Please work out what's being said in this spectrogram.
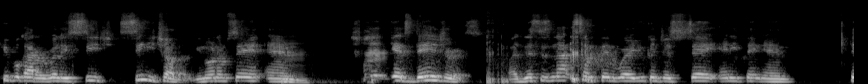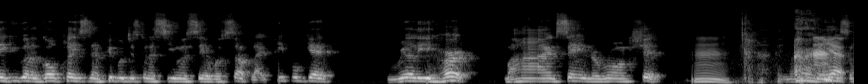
People got to really see see each other. You know what I'm saying? And mm shit gets dangerous. Like this is not something where you can just say anything and think you're gonna go places and people just gonna see you and say what's up. Like people get really hurt behind saying the wrong shit. Mm. You know yeah. So,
